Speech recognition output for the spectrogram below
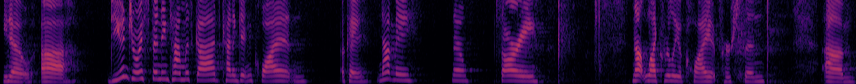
You know, uh, do you enjoy spending time with God, kind of getting quiet and, okay, not me. No, sorry. not like really a quiet person. Um,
